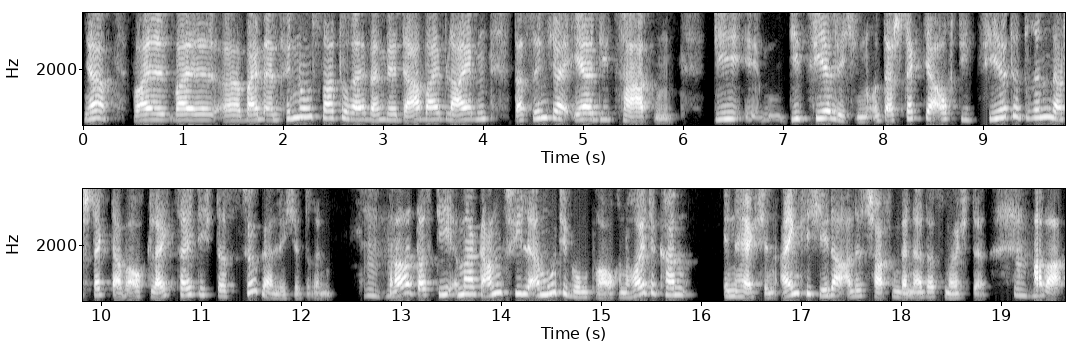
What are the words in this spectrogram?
Ja, weil, weil äh, beim Empfindungsnaturell, wenn wir dabei bleiben, das sind ja eher die Zarten die, die zierlichen. Und da steckt ja auch die Zierte drin, da steckt aber auch gleichzeitig das Zögerliche drin. Mhm. Ja, dass die immer ganz viel Ermutigung brauchen. Heute kann in Häkchen eigentlich jeder alles schaffen, wenn er das möchte. Mhm. Aber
